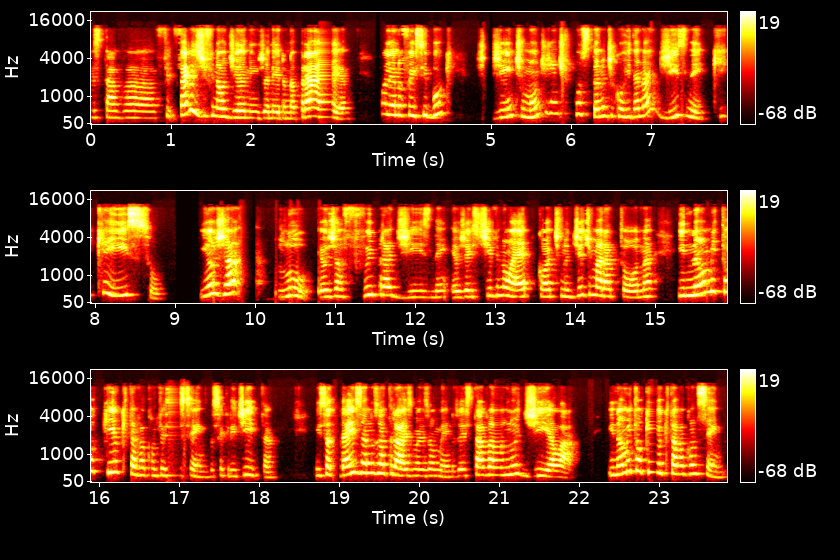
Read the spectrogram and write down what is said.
estava férias de final de ano em janeiro na praia, olhando no Facebook, gente, um monte de gente postando de corrida na Disney. Que que é isso? E eu já, Lu, eu já fui para Disney, eu já estive no Epcot no dia de maratona e não me toquei o que estava acontecendo. Você acredita? Isso há 10 anos atrás, mais ou menos. Eu estava no dia lá e não me toquei o que estava acontecendo.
